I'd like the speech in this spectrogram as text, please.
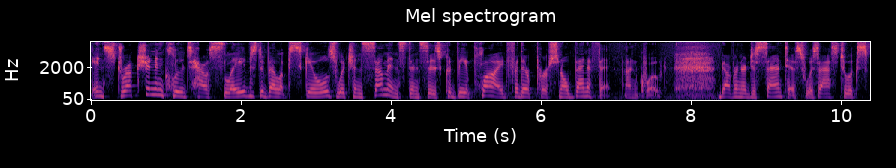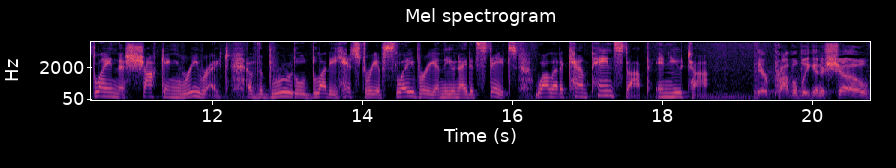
instruction includes how slaves develop skills which in some instances could be applied for their personal benefit, unquote. Governor DeSantis was asked to explain this shocking rewrite of the brutal, bloody history of slavery in the United States while at a campaign stop in Utah they're probably going to show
